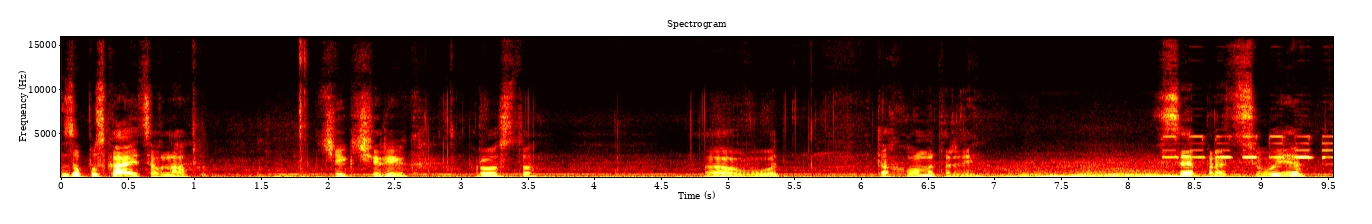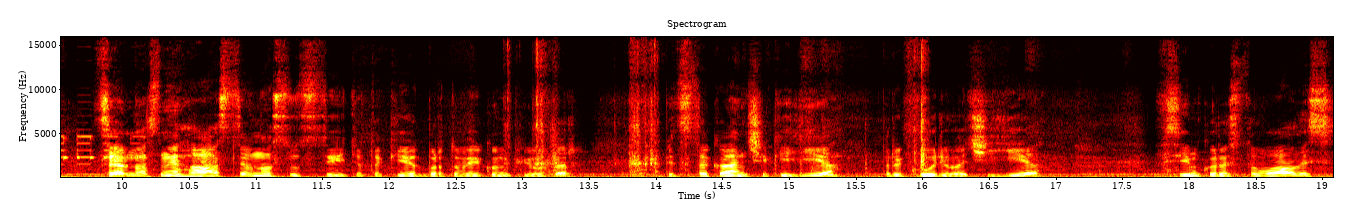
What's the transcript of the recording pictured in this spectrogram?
Запускається вона чик-чирик просто. Вот. Тахометр. Все працює. Це в нас не газ, це в нас тут стоїть отакий от бортовий комп'ютер. Підстаканчики є, прикурювач є. Всім користувались,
